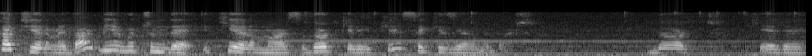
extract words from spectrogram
kaç yarım eder? Bir bütünde 2 yarım varsa 4 kere 2 8 yarım eder. 4 kere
